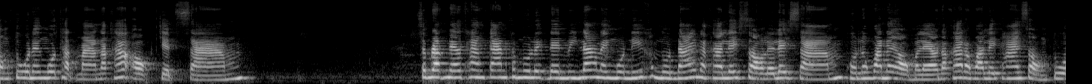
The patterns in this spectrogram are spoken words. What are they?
2 ตัวในงวดถัดมานะคะออก 7 3 สำหรับแนวทางการคำนวณเลขเด่นวิ่งล่างในงวดนี้คำนวณได้นะคะ เลข 2 และเลข 3 ผลรางวัลได้ออกมาแล้วนะคะ รางวัลเลขท้าย 2 ตัว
